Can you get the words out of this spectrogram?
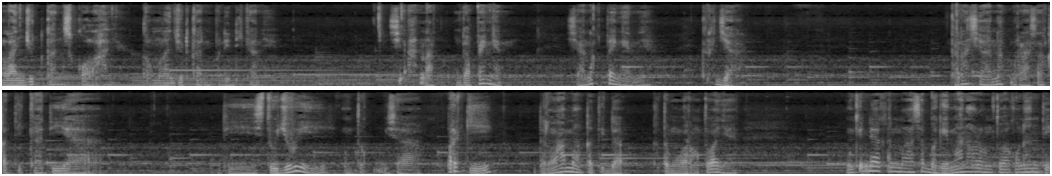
melanjutkan sekolahnya atau melanjutkan pendidikannya. Si anak nggak pengen, si anak pengennya kerja. Karena si anak merasa ketika dia disetujui untuk bisa pergi dan lama ketidak ketemu orang tuanya, mungkin dia akan merasa bagaimana orang tua aku nanti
